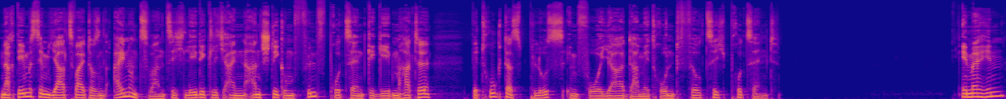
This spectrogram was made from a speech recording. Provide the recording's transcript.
Nachdem es im Jahr 2021 lediglich einen Anstieg um 5 Prozent gegeben hatte, betrug das Plus im Vorjahr damit rund 40 Prozent. Immerhin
